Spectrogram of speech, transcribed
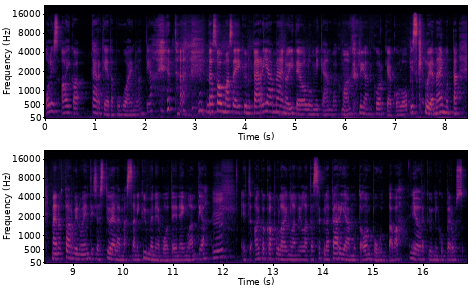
olisi aika tärkeää puhua englantia. Tässä hommassa ei kyllä pärjää. Mä en ole itse ollut mikään, vaikka mä oon kyllä ihan korkeakouluopiskelu ja näin, mutta mä en ole tarvinnut entisessä työelämässäni kymmenen vuoteen englantia. Mm. Että aika kapula englannilla tässä kyllä pärjää, mutta on puhuttava. Joo. Että kyllä niin perus,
